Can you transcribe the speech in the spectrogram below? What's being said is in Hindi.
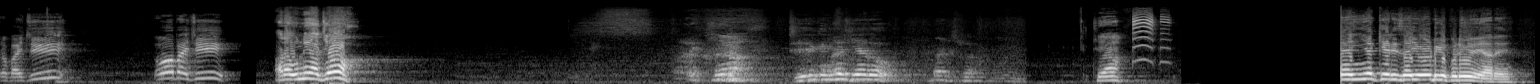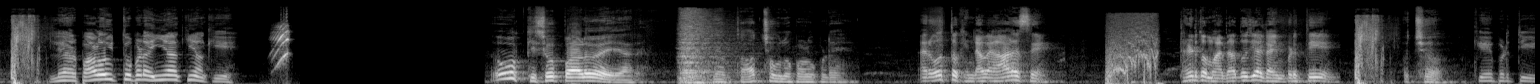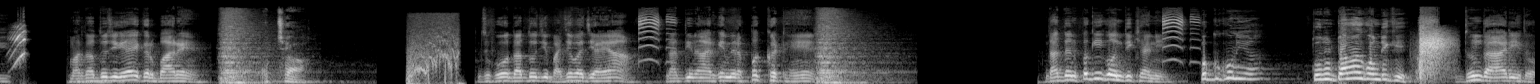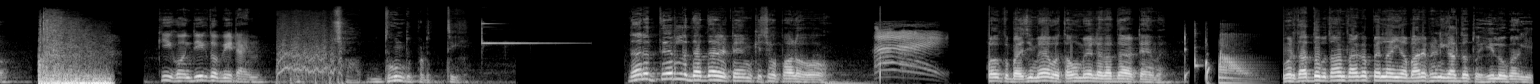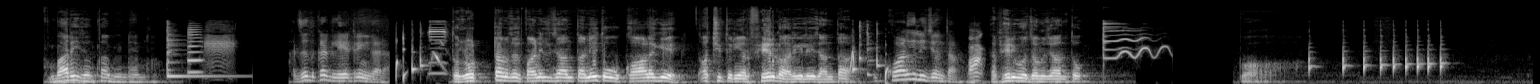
अरे भाई जी। ओ भाई जी। अरे उन्हें आ जाओ। ठीक है ये दो तो। क्या? इया के रिजाई ओढ़ के पड़े हो यार। ले यार पालो इतो बड़ा इया किया किए? ओ किसो पालो है यार। जब तो देवता बोलो पालो पड़े। अरे वो तो खिंडा हुआ आड़ से ठंड तो मार दो जी टाइम पड़ती है। अच्छा। के पड़ती मारे दादू जी गया कर बारे। अच्छा। जो दादू जी बाजे बाजे आया। दादी ने आर के मेरा पग कट है। दादा ने पगी कौन दिखा नहीं? पग्गू कौन यार तूने टांगा कौन दिखी? धुंध आ रही तो। की कौन दिख तो बे टाइम अच्छा धुंध पड़ती। ना तेरे दादा का टाइम किसो पालो हो तो भाई जी मैं बताऊँ मेरे लिए दादा का टाइम है। मेरे दादो बताना था कि पहला यहाँ बारे फिर याद तो ही लोगों की बारी जनता भी टाइम तो हजत कट लेटरिंग करा। तो लोटा में जब पानी ले जानता नहीं तो उकाल के अच्छी तरह यार फिर गाली ले जानता। कौन के लिए जनता। तो फिर वो जम जान तो।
